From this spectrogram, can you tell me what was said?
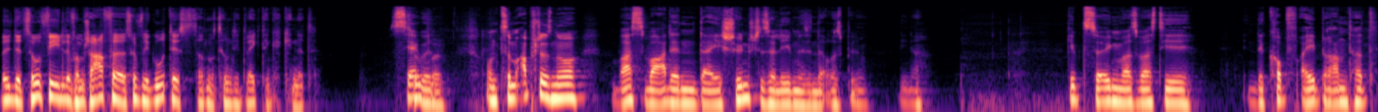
bildet so viel vom Schaffen, so viel Gutes, dass man sich nicht wegdenken kann. Sehr Super. gut. Und zum Abschluss noch, was war denn dein schönstes Erlebnis in der Ausbildung, Lina? Gibt es da irgendwas, was dir in den Kopf eingebrannt hat?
